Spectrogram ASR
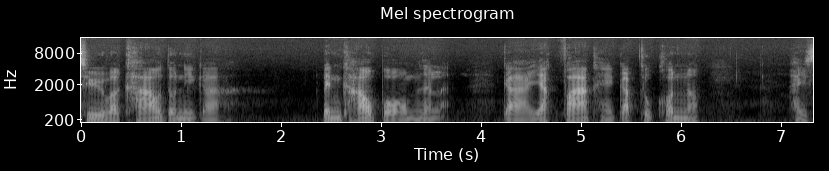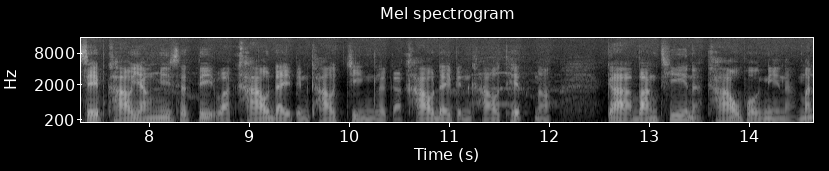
ชื่อว่าขาวตัวนี้ก็ เป็นขาวปลอมนั่นแหละก็อยักฝากให้กับทุกคนเนาะให้เซฟขาวอยังมีสติว่าขาวใดเป็นขาวจริง แล้วก็ขาวใดเป็นขาวเท็จเนาะก็บางที่นะขาวพวกนี้นะมัน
